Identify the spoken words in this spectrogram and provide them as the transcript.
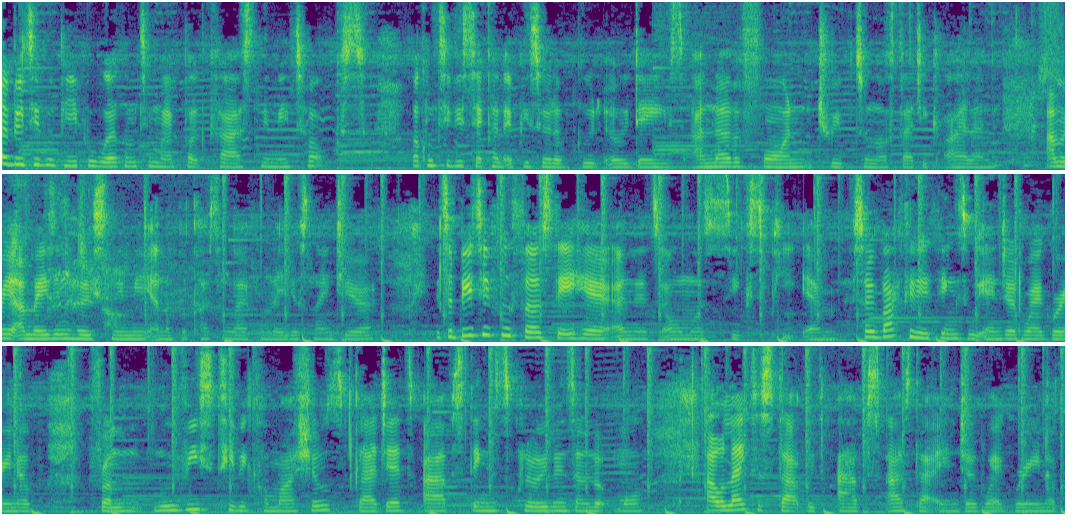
Hello, beautiful people. Welcome to my podcast, Nimi Talks. Welcome to the second episode of Good Old Days, another fun trip to Nostalgic Island. I'm your amazing host, Nimi, and I'm podcasting live from Lagos, Nigeria. It's a beautiful Thursday here, and it's almost 6 p.m. So, back to the things we enjoyed while growing up from movies, TV commercials, gadgets, apps, things, clothing, and a lot more. I would like to start with apps, apps that I enjoyed while growing up.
